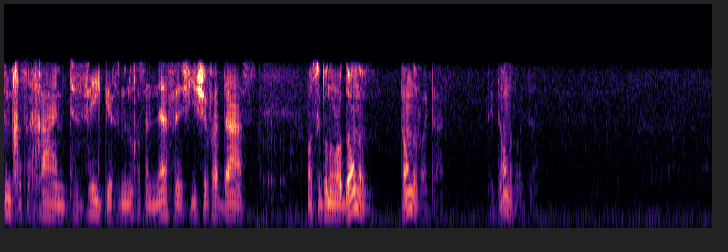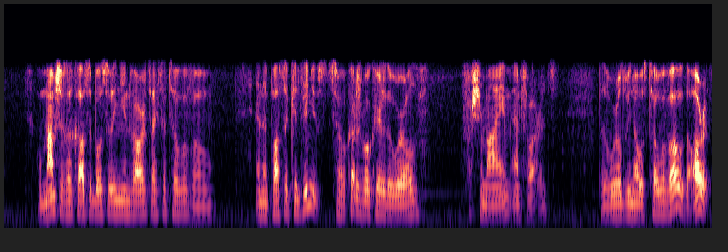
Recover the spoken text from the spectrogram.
Simchas Achaim, Tvekas, Menuchas and Nefesh, Yishuv Hadas. Most people in the world don't live don't live like that. They don't live like that. And the pasuk continues. So Kadosh Baruch created the world for Shemaim and for Aretz, but the world we know is Tovavo, the Aretz.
